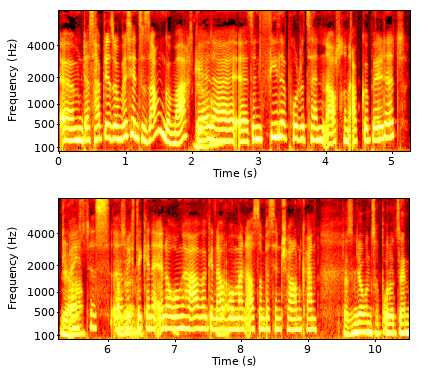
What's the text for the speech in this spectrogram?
Ähm, das habt ihr so ein bisschen zusammen gemacht, gell? Da äh, sind viele Produzenten auch drin abgebildet, Ja. wenn ich das äh, Also, richtig in Erinnerung habe, genau, ja. wo man auch so ein bisschen schauen kann. das sind ja unsere Produzenten.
